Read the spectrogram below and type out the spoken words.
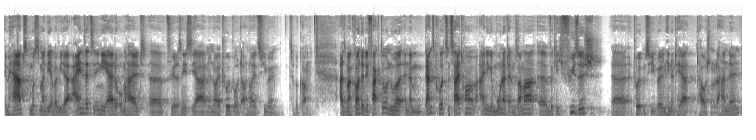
Im Herbst musste man die aber wieder einsetzen in die Erde, um halt äh, für das nächste Jahr eine neue Tulpe und auch neue Zwiebeln zu bekommen. Also man konnte de facto nur in einem ganz kurzen Zeitraum, einige Monate im Sommer, äh, wirklich physisch äh, Tulpenzwiebeln hin und her tauschen oder handeln.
